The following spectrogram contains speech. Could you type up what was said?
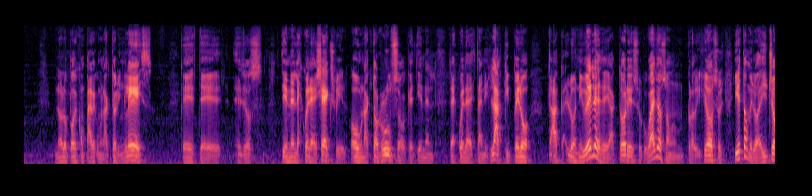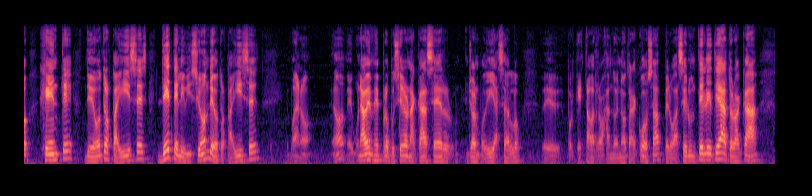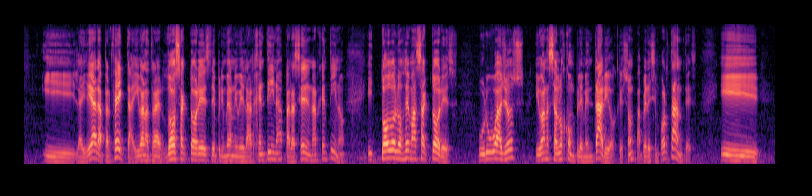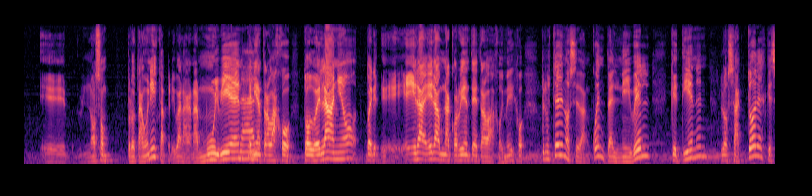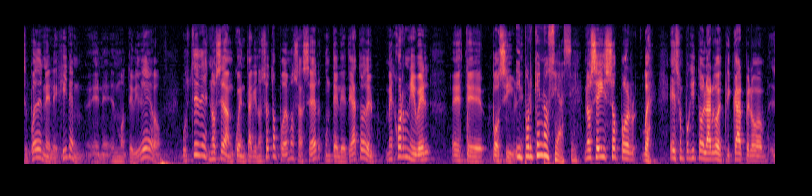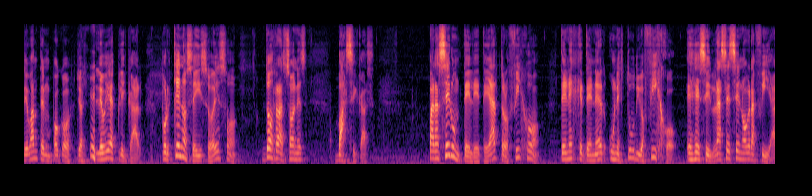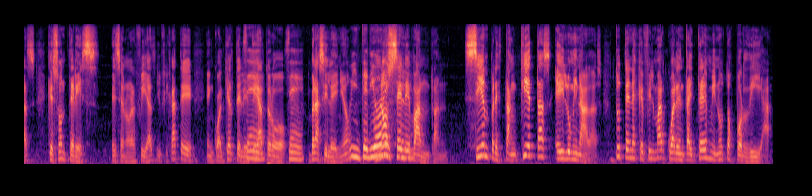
No lo puedes comparar con un actor inglés. Este, ellos tienen la escuela de Shakespeare, o un actor ruso que tienen la escuela de Stanislavski, pero los niveles de actores uruguayos son prodigiosos. Y esto me lo ha dicho gente de otros países, de televisión de otros países. Bueno, una vez me propusieron acá hacer, yo no podía hacerlo, eh, porque estaba trabajando en otra cosa, pero hacer un teleteatro acá. Y la idea era perfecta, iban a traer dos actores de primer nivel a Argentina para hacer en argentino. Y todos los demás actores uruguayos y van a ser los complementarios, que son papeles importantes. Y eh, no son protagonistas, pero iban a ganar muy bien, tenían trabajo todo el año, eh, era, era una corriente de trabajo. Y me dijo, pero ustedes no se dan cuenta el nivel que tienen los actores que se pueden elegir en, en, Montevideo. Ustedes no se dan cuenta que nosotros podemos hacer un teleteatro del mejor nivel este, posible. ¿Y por qué no se hace? No se hizo por... Bueno, es un poquito largo de explicar, pero levanten un poco, yo le voy a explicar. ¿Por qué no se hizo eso? Dos razones básicas. Para hacer un teleteatro fijo, tenés que tener un estudio fijo, es decir, las escenografías, que son tres escenografías, y fíjate en cualquier teleteatro brasileño, no se levantan, siempre están quietas e iluminadas. Tú tenés que filmar 43 minutos por día.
